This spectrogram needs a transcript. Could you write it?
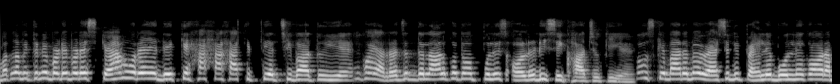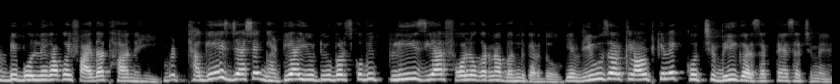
मतलब इतने बड़े बड़े स्कैम हो रहे हैं, देख के, हा हा हा, कितनी अच्छी बात हुई है। देखो यार रजत दलाल को तो अब पुलिस ऑलरेडी सिखा चुकी है। तो उसके बारे में वैसे भी पहले बोलने का और अब भी बोलने का कोई फ़ायदा था नहीं। बट ठगेश जैसे घटिया यूट्यूबर्स को भी प्लीज़ यार फॉलो करना बंद कर दो। ये व्यूज़ और क्लाउड के लिए कुछ भी कर सकते हैं सच में।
